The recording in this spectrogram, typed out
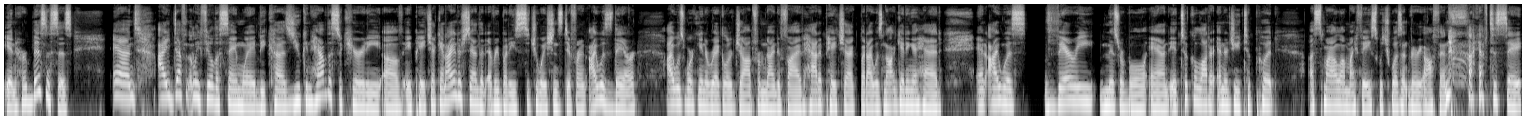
in her businesses. And I definitely feel the same way because you can have the security of a paycheck. And I understand that everybody's situation is different. I was there. I was working a regular job from nine to five, had a paycheck, but I was not getting ahead. And I was very miserable. And it took a lot of energy to put a smile on my face, which wasn't very often, I have to say,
